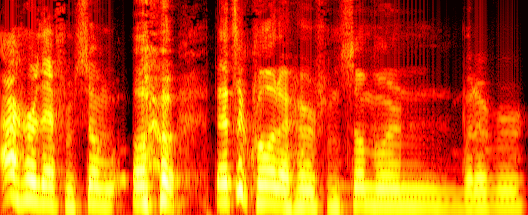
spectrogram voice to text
I heard that from some. Oh, that's a quote I heard from someone. Whatever.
